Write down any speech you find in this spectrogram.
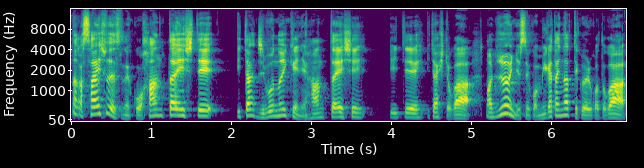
なんか最初ですね、こう反対していた、自分の意見に反対していていた人が、まあ、徐々にですね、こう味方になってくれることが、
